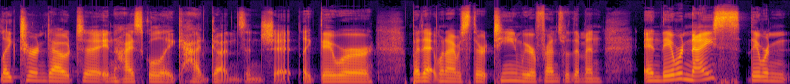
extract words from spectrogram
like turned out to in high school like had guns and shit. Like they were, but at, when I was thirteen, we were friends with them and and they were nice. They were n-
